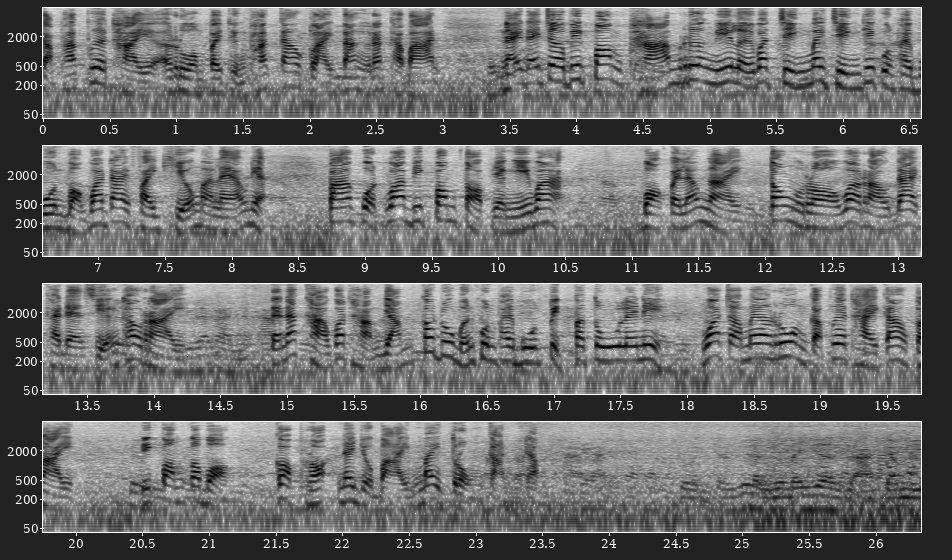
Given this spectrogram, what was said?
กับพักเพื่อไทยรวมไปถึงพักก้าวไกลตั้งรัฐบาลไหนๆเจอบิ๊กป้อมถามเรื่องนี้เลยว่าจริงไม่จริงที่คุณไพบูลบอกว่าได้ไฟเขียวมาแล้วเนี่ยปรากฏว่าบิ๊กป้อมตอบอย่างนี้ว่าบอกไปแล้วไงต้องรอว่าเราได้คะแนนเสียงเท่าไหร่ แต่นักข่าวก็ถามย้ำก็ดูเหมือนคุณไพบูลปิดประตูเลยนี่ ว่าจะไม่ร่วมกับเพื่อไทยก้าวไกล บิ๊กป้อมก็บอกก็เพราะนโยบายไม่ตรงกันครับส่วนจะเรื่องหรือไม่เรื่องอาจจะมี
